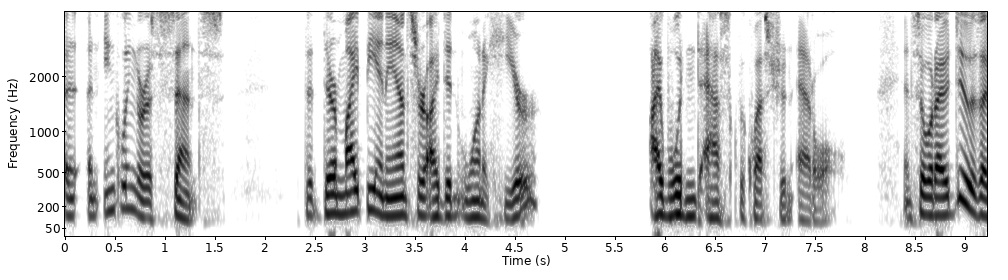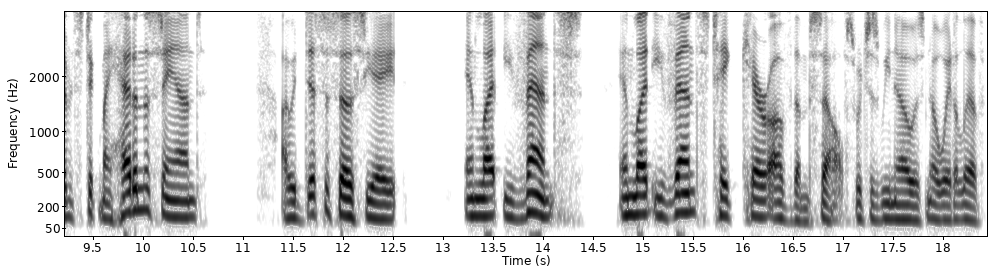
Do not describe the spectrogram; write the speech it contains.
a, an inkling or a sense that there might be an answer I didn't want to hear, I wouldn't ask the question at all. And so what I would do is I would stick my head in the sand, I would disassociate and let events and let events take care of themselves, which, as we know, is no way to live.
